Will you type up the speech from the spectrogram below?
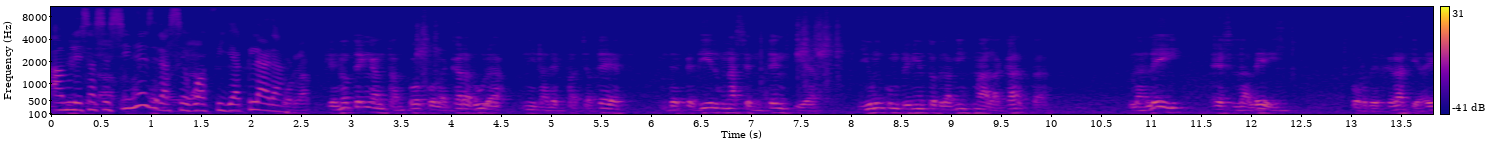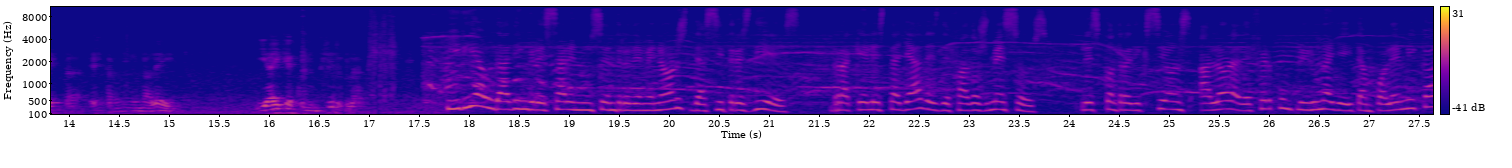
amb les assassines de la seva filla Clara. Que no tengan tampoco la cara dura ni la desfachatez de pedir una sentencia y un cumplimiento de la misma a la carta. La ley es la ley. Por desgracia, esta es también una ley. Y hay que cumplirla. Iria haurà d'ingressar en un centre de menors d'ací tres dies. Raquel està allà des de fa dos mesos. Les contradiccions a l'hora de fer complir una llei tan polèmica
